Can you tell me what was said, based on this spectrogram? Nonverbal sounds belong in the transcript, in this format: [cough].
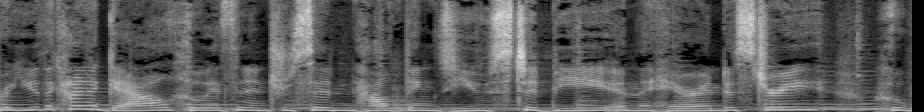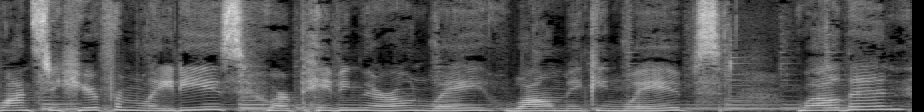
Are you the kind of gal who isn't interested in how things used to be in the hair industry? Who wants to hear from ladies who are paving their own way while making waves? Well, then,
